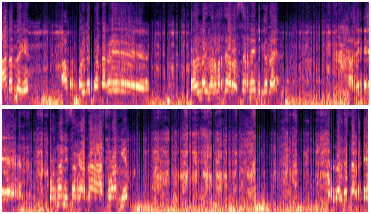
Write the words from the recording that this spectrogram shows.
आनंद घेत आपण पल्लक धरणाकडे पल्लक धरणाच्या रस्त्याने निघत आहे. आणि पूर्ण निसर्गाचा आस्वाद घेत पल्लक धरणाकडे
